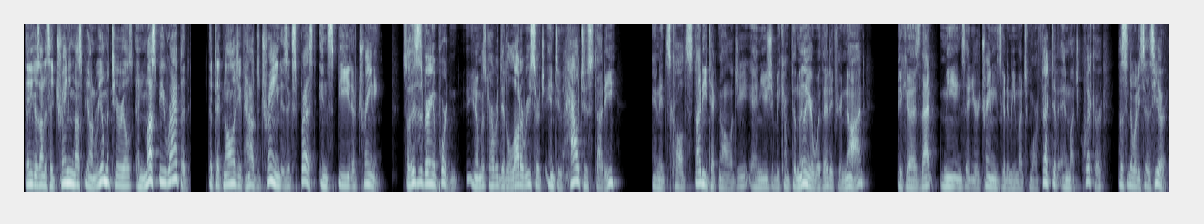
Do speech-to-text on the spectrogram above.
Then he goes on to say training must be on real materials and must be rapid. The technology of how to train is expressed in speed of training. So this is very important. You know, Mr. Hubbard did a lot of research into how to study, and it's called study technology, and you should become familiar with it if you're not, because that means that your training is going to be much more effective and much quicker. Listen to what he says here.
